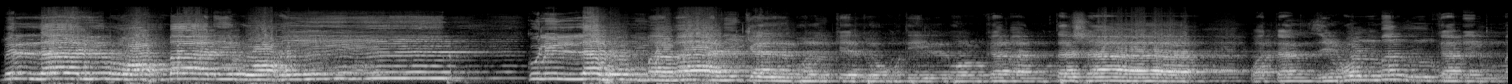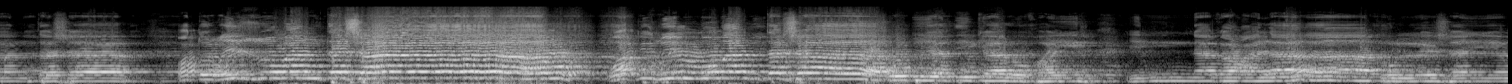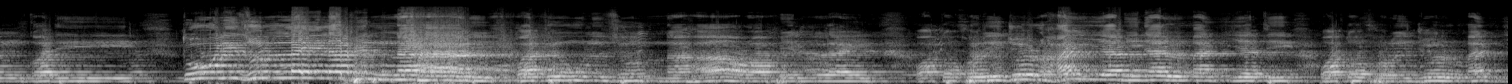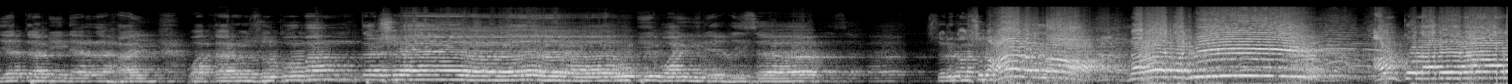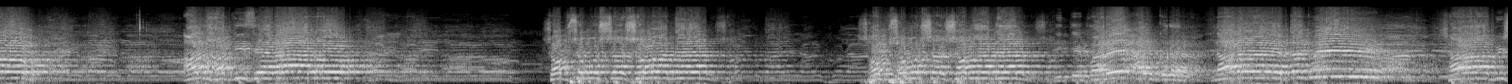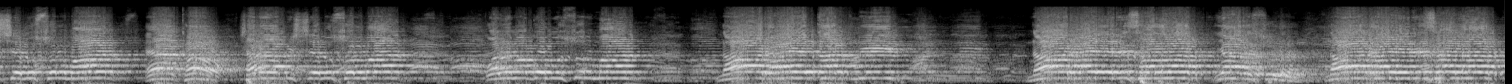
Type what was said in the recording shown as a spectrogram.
بسم الله الرحمن الرحيم. قل اللهم مالك الملك تؤتي الملك من تشاء وتنزع الملك ممن تشاء وتعز من تشاء وتضل من تشاء. بيدك الخير إنك على من الميت وتخرج الميت من الحي وترزق من تشاء بغير حساب সুরকান সুবহানাল্লাহ নারায়ে তাকবীর আল কোরআনের আলো আল হাদিসের আলো সব সমস্যার সমাধান সব সমস্যার সমাধান দিতে পারে আল কোরআন। নারায়ে তাকবীর। সারা বিশ্বে মুসলমান এক হও। সারা বিশ্বে মুসলমান কলেমা গো মুসলমান। নারায়ে তাকবীর। নারায়ে রিসালাত, ইয়া রাসূলুল্লাহ। নারায়ে রিসালাত।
